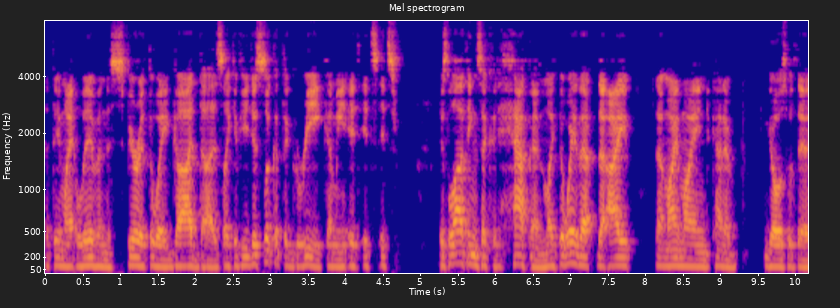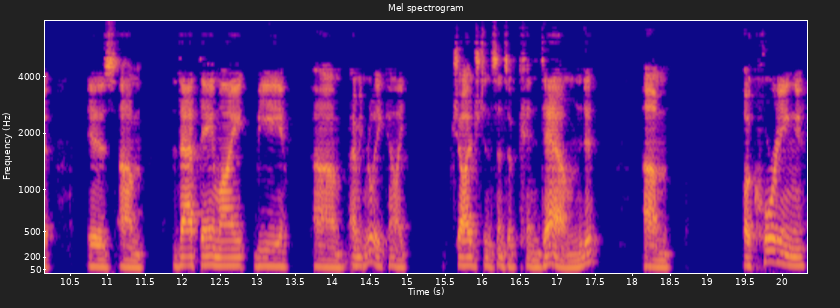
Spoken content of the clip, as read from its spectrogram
that they might live in the spirit the way God does. Like if you just look at the Greek, I mean, it, it's it's there's a lot of things that could happen. Like the way that that I that my mind kind of goes with it is um, that they might be, um, I mean, really kind of like judged in the sense of condemned, um, according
